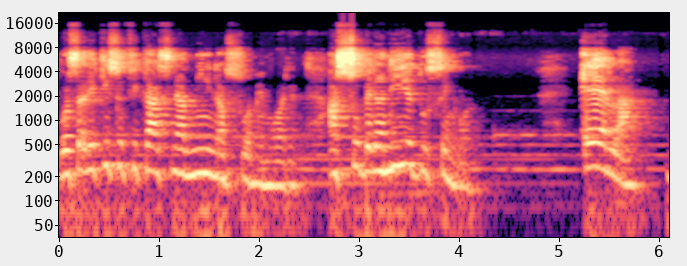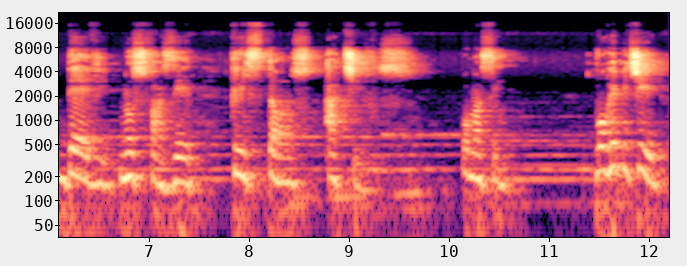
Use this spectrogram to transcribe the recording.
gostaria que isso ficasse na minha e na sua memória. A soberania do Senhor. Ela deve nos fazer cristãos ativos. Como assim? Vou repetir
